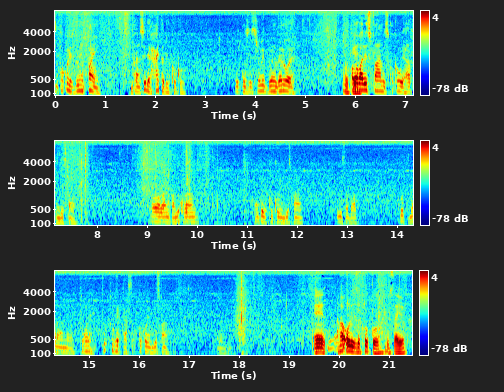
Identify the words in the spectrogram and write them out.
The cocoa is doing fine. You can see the height of the cocoa. you can see It is really doing very well. Okay. All over this farm is cocoa we have in this farm. All around, you can look around. Can the cocoa in this farm. It's about close to more than uh, 200, two, two hectares of cocoa in this farm. And how old is the cocoa, Mr. Ayuk?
